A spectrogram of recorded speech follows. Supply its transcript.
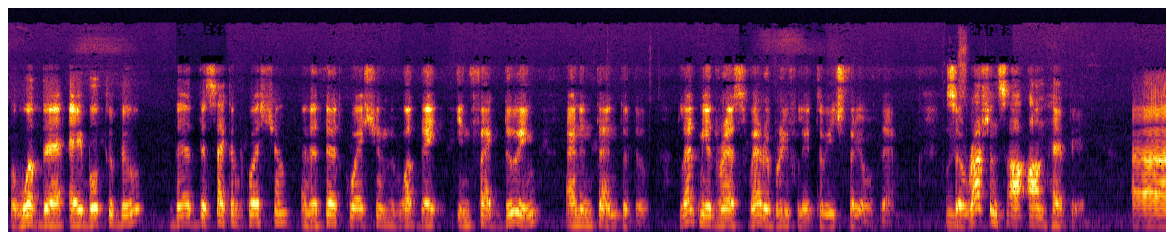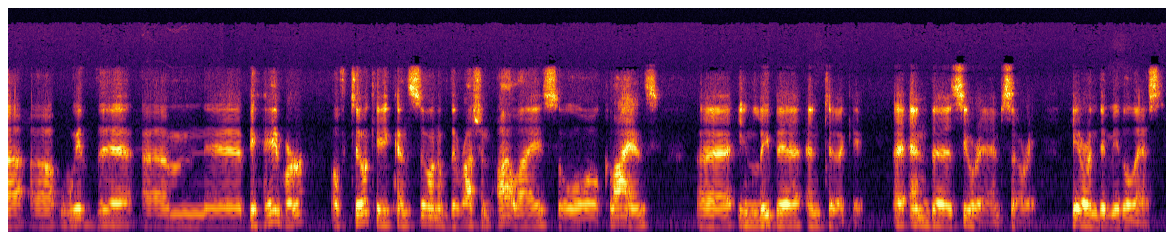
what they're able to do. That the second question, and the third question, what they in fact doing and intend to do. Let me address very briefly to each three of them. Please. So Russians are unhappy with the um, uh, behavior of Turkey concern of the Russian allies or clients uh, in Libya and Turkey uh, and uh, Syria. I'm sorry, here in the Middle East.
